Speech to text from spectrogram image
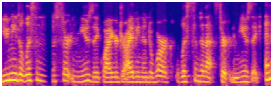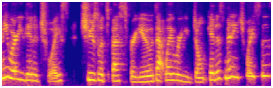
you need to listen to certain music while you're driving into work, listen to that certain music. Anywhere you get a choice, choose what's best for you. That way, where you don't get as many choices,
